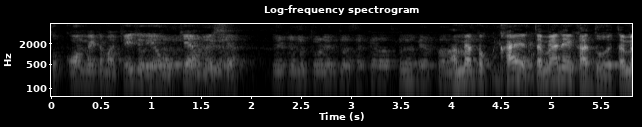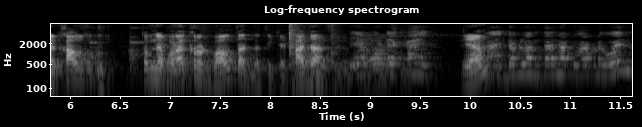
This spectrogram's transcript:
તો કોમેન્ટમાં કહેજો એવું કેમ હશે. અમે તો ખાય તમે નહીં ખાધું હોય તમે ખાવ તમને પણ અખરોટ ભાવતા જ નથી કે ખાધા. એમ? ડબલામાં તરહાટું આપણે હોય ને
